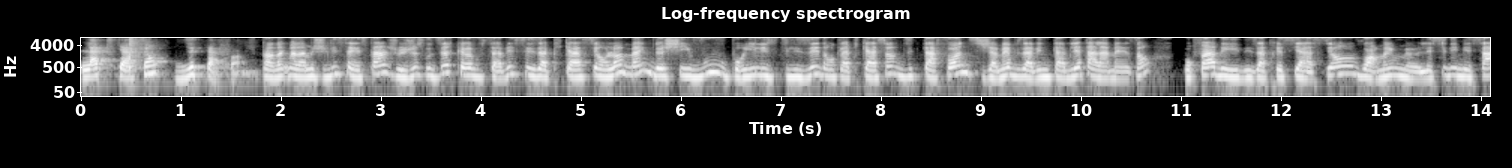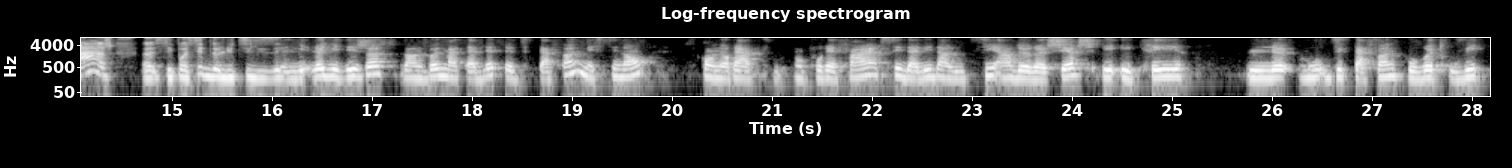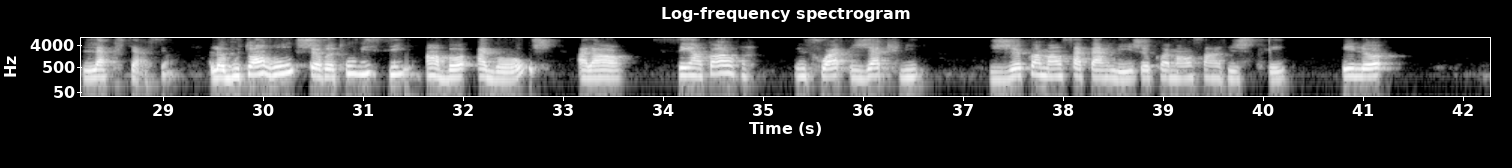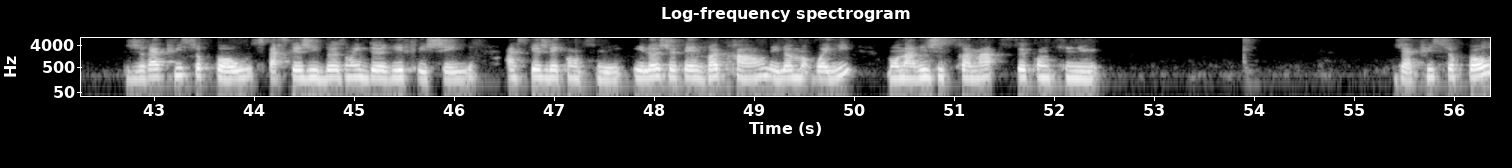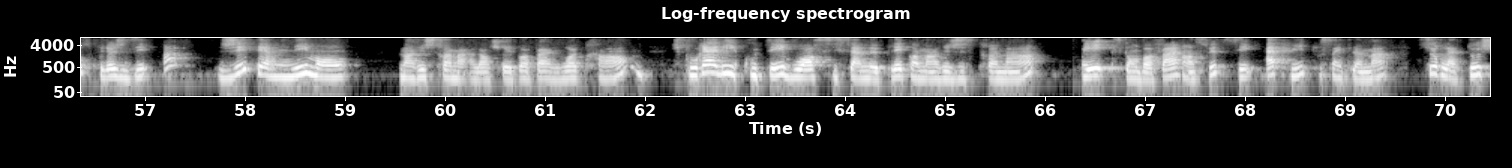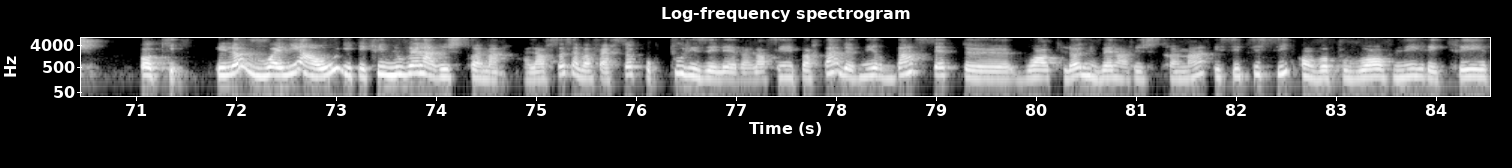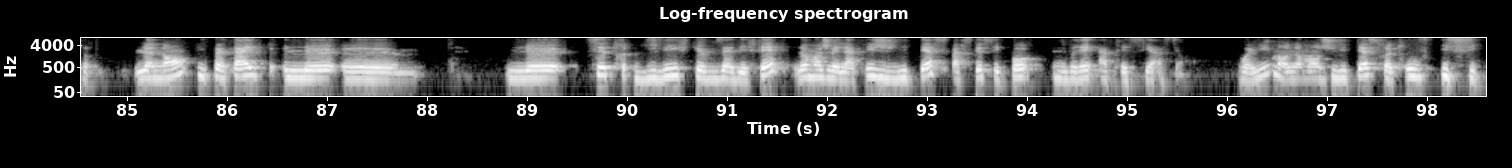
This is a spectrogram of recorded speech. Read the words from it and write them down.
l'application Dictaphone. Pendant que Mme Julie s'installe, je veux juste vous dire que vous savez, ces applications-là, même de chez vous, vous pourriez les utiliser. Donc, l'application Dictaphone, si jamais vous avez une tablette à la maison, pour faire des, appréciations, voire même euh, laisser des messages, euh, c'est possible de l'utiliser. Là, il est déjà dans le bas de ma tablette, le dictaphone, mais sinon, ce qu'on aurait on pourrait faire, c'est d'aller dans l'outil hein, de recherche et écrire le mot dictaphone pour retrouver l'application. Le bouton rouge se retrouve ici en bas à gauche. Alors, c'est encore une fois, j'appuie, je commence à parler, je commence à enregistrer. Et là, je rappuie sur pause parce que j'ai besoin de réfléchir à ce que je vais continuer. Et là, je fais reprendre. Et là, vous voyez, mon enregistrement se continue. J'appuie sur pause. Puis là, je dis, ah, j'ai terminé mon enregistrement. Alors, je ne vais pas faire reprendre. Je pourrais aller écouter, voir si ça me plaît comme enregistrement. Et ce qu'on va faire ensuite, c'est appuyer tout simplement sur la touche OK. Et là, vous voyez en haut, il est écrit « Nouvel enregistrement ». Alors ça, ça va faire ça pour tous les élèves. Alors, c'est important de venir dans cette euh, boîte-là, « Nouvel enregistrement », et c'est ici qu'on va pouvoir venir écrire le nom, puis peut-être le, euh, le titre du livre que vous avez fait. Là, moi, je vais l'appeler Julie Test parce que ce n'est pas une vraie appréciation. Vous voyez, mon, mon Julie Test se retrouve ici.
